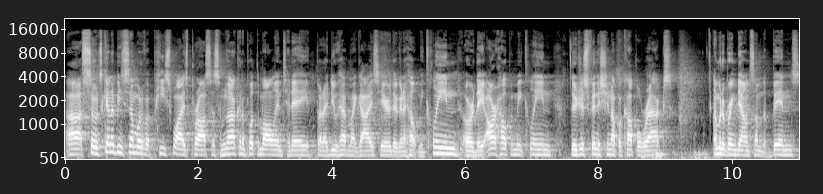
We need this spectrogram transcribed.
Uh, so it's gonna be somewhat of a piecewise process. I'm not gonna put them all in today, but I do have my guys here. They're gonna help me clean, or they are helping me clean. They're just finishing up a couple racks. I'm gonna bring down some of the bins,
